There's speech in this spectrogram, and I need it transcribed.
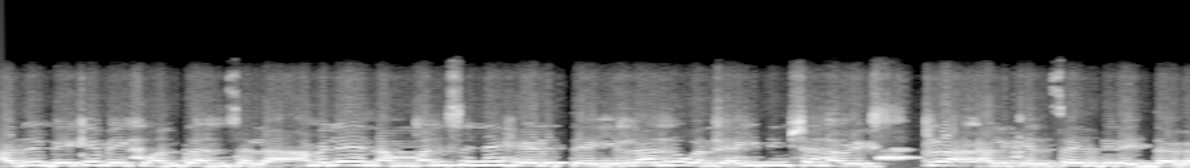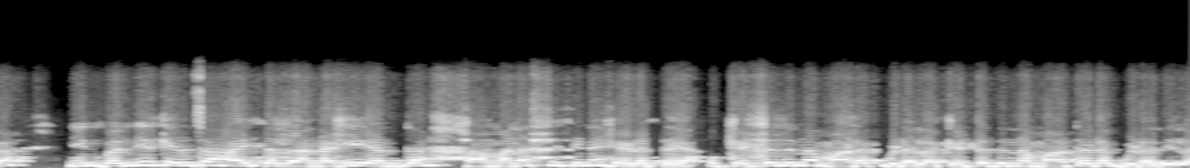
ಅದು ಬೇಕೇ ಬೇಕು ಅಂತ ಅನ್ಸಲ್ಲ. ಆಮೇಲೆ ನಮ್ಮ ಮನಸ್ಸನ್ನೇ ಹೇಳುತ್ತೆ ಎಲ್ಲಾದ್ರೂ ಒಂದ್ ಐದ್ ನಿಮಿಷ ನಾವ್ ಎಕ್ಸ್ಟ್ರಾ ಅಲ್ಲಿ ಕೆಲಸ ಇಲ್ದಿರ ಇದ್ದಾಗ ನೀನ್ ಬಂದಿದ್ ಕೆಲ್ಸ ಆಯ್ತಲ್ಲ ನಡಿ ಅಂತ ಆ ಮನಸ್ಥಿತಿನೇ ಹೇಳುತ್ತೆ. ಕೆಟ್ಟದನ್ನ ಮಾಡಕ್ ಬಿಡಲ್ಲ ಕೆಟ್ಟದನ್ನ ಮಾತಾಡಕ್ ಬಿಡೋದಿಲ್ಲ.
